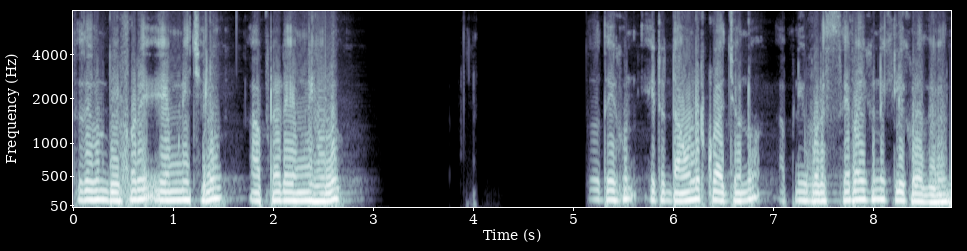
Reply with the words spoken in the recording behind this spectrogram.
তো দেখুন বিফোরে এমনি ছিল আপনার এমনি হলো। তো দেখুন, এটা ডাউনলোড করার জন্য আপনি উপরে সেভ আইকনে ক্লিক করে দেবেন।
